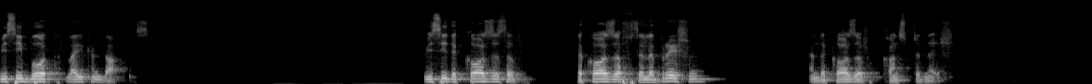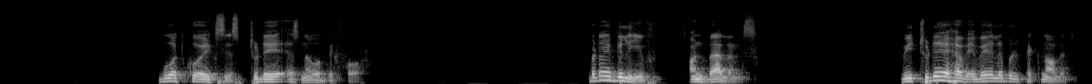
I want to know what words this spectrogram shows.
We see both light and darkness. We see the causes of the cause of celebration and the cause of consternation. Both coexist today as never before. But I believe, on balance, we today have available technology,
